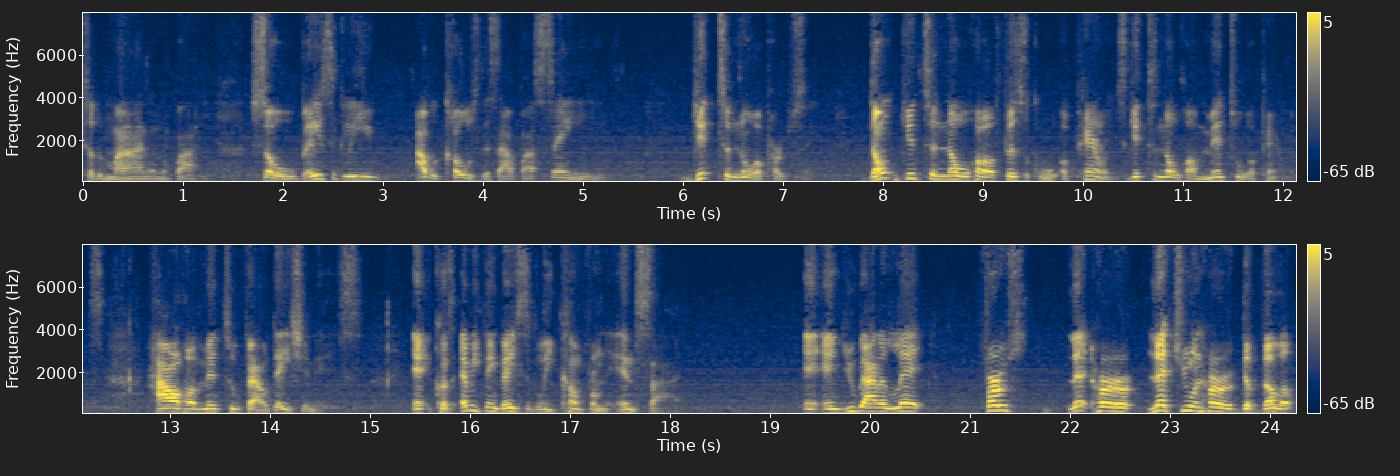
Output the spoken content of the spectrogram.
to the mind and the body. So basically, I would close this out by saying, get to know a person. Don't get to know her physical appearance. Get to know her mental appearance, how her mental foundation is, because everything basically come from the inside. And, and you gotta let first let her let you and her develop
